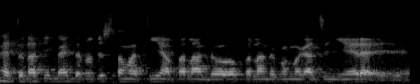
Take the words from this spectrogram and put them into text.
è tornato in mente proprio stamattina parlando, parlando col magazziniere e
